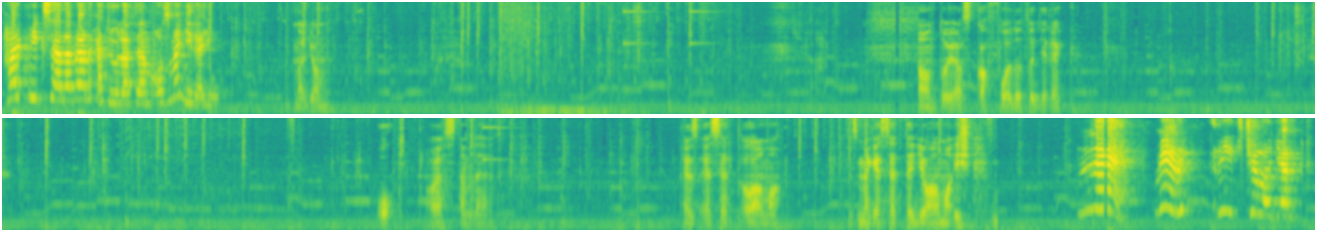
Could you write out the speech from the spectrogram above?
Hypixel level 2 letem, az mennyire jó? Nagyon. Nagyon tolja a scaffoldot a gyerek. Oké, okay. azt nem lehet. Ez eszett alma. Ez megeszett egy alma, és Ne! Miért reach a gyerek?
